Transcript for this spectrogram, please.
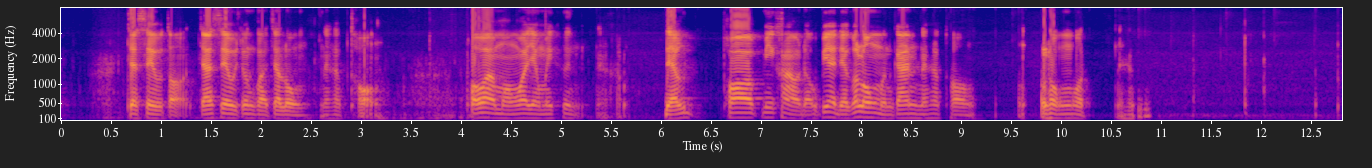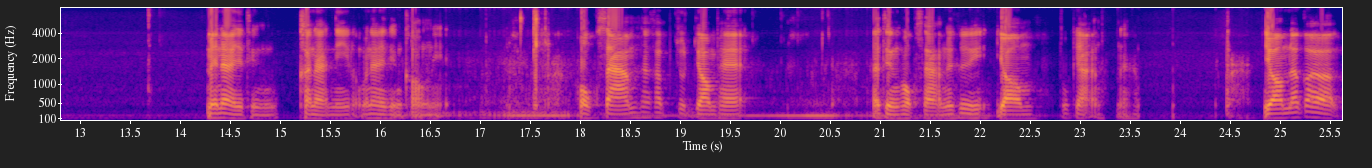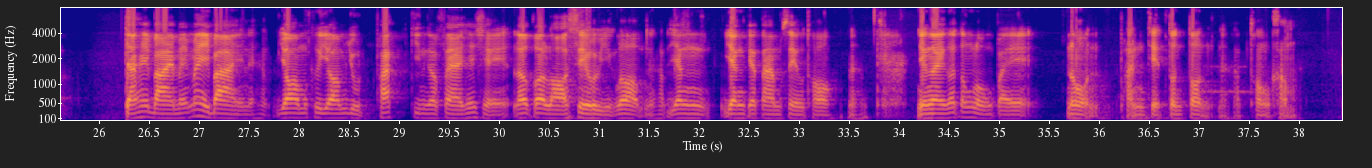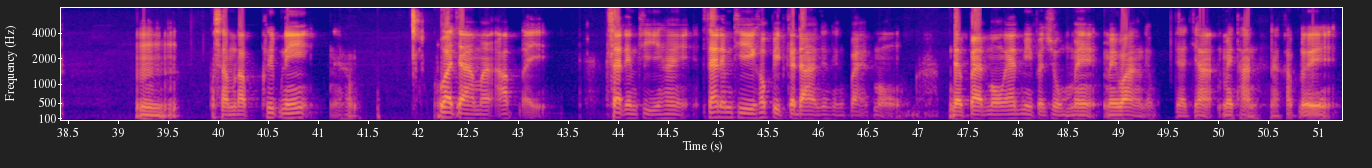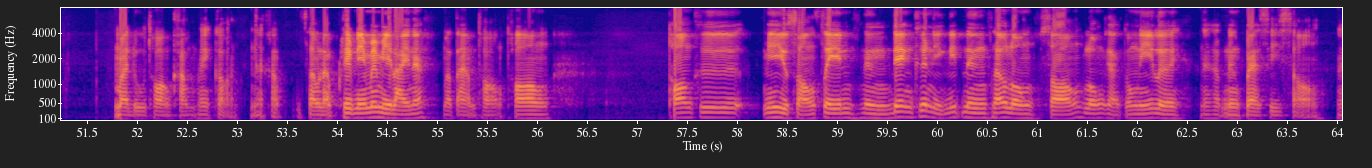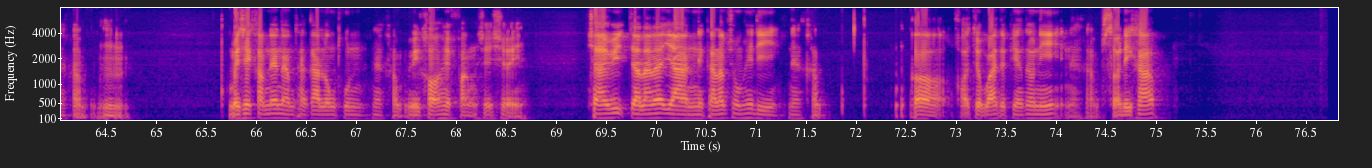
จะเซลล์ต่อ จะเซลล์จนกว่าจะลงนะครับทอง เพราะว่ามองว่ายังไม่ขึ้นนะครับ เดี๋ยวพอมีข่าวดอกเบี้ยเดี๋ยวก็ลงเหมือนกันนะครับ ทองลงหมดนะครับ ไม่น่าจะถึงขนาดนี้หรอกไม่น่าจะถึงกองนี้หกสามนะครับ จุดยอมแพ้ ถ้าถึงหกสามนี่คือยอมทุกอย่างนะครับ ยอมแล้วก็จะให้บายไหมไม่บายนะครับ ยอมคือยอมหยุดพักกินกาแฟเฉยๆแล้วก็รอเซลล์อีกรอบนะครับ ยังยังจะตามเซลล์ทองนะครับ ยังไงก็ต้องลงไป โน่นพันเจ็ดต้นๆนนะครับ ทองคำอืมสำหรับคลิปนี้นะครับ ว่าจะมาอัพไอ ZMT ให้ ZMT เขาปิดกระดานจนถึงแปดโมงเดี๋ยวแปดโมงแอดมีประชุมไม่ไม่ว่างเดี๋ยวเดี๋ยวจะไม่ทันนะครับ เลยมาดูทองคำให้ก่อนนะครับสำหรับคลิปนี้ไม่มีอะไรนะ มาตามทองทอง ทองคือมีอยู่สองซีนหนึ่งเด้งขึ้นอีกนิดนึง แล้วลงสองลงจากตรงนี้เลยนะครับหนึ่งแปดสี่สองนะครับ อืม ไม่ใช่คำแนะนำทางการลงทุนนะครับ วิเคราะห์ให้ฟังเฉยๆ ใช้วิจารณญาณในการรับชมให้ดีนะครับ ก็ขอจบไว้แต่เพียงเท่านี้นะครับ สวัสดีครับ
